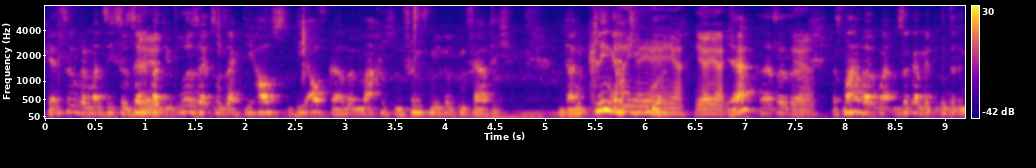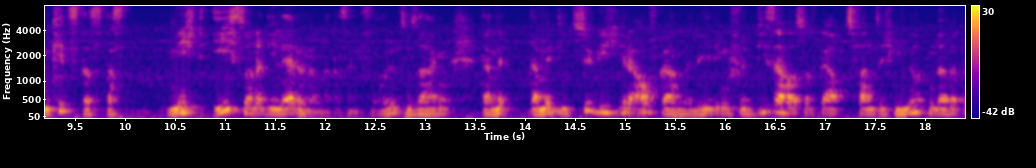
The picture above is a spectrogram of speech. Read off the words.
Kennst du, wenn man sich so selber die Uhr setzt und sagt, die, Haus die Aufgabe mache ich in fünf Minuten fertig. Und dann klingelt ah, die ja, Uhr. Ja, ja, ja. ja? Also, ja. Das machen wir sogar mit unseren Kids, dass, dass nicht ich, sondern die Lehrerin hat das empfohlen, zu sagen, damit, damit die zügig ihre Aufgaben erledigen, für diese Hausaufgabe 20 Minuten, da wird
